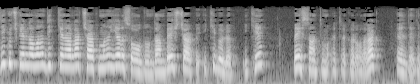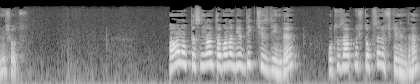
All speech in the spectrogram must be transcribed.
Dik üçgenin alanı dik kenarlar çarpımının yarısı olduğundan 5 çarpı 2 bölü 2 5 santimetre kare olarak elde edilmiş olur. A noktasından tabana bir dik çizdiğimde 30-60-90 üçgeninden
